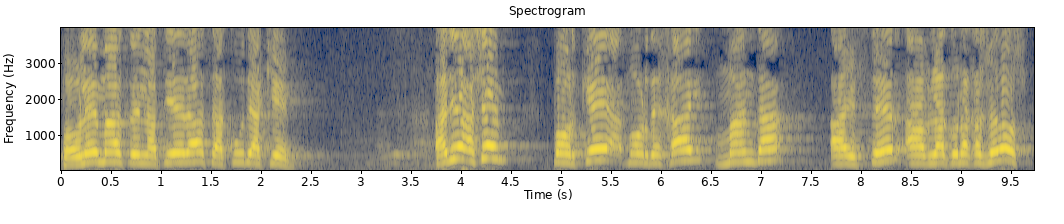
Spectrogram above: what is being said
Problemas en la tierra se acude a quién? A Dios, Hashem. ¿Por qué Mordejai manda a Esther a hablar con Ahashverosh?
